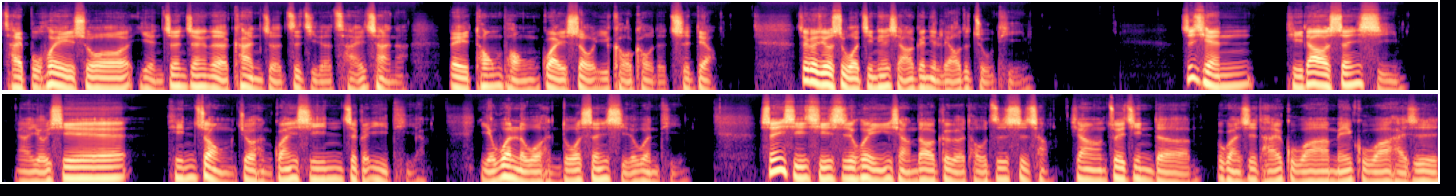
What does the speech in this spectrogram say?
才不会说眼睁睁的看着自己的财产呢、啊、被通膨怪兽一口口的吃掉。这个就是我今天想要跟你聊的主题。之前提到升息，那、呃、有一些听众就很关心这个议题啊，也问了我很多升息的问题。升息其实会影响到各个投资市场，像最近的不管是台股啊、美股啊，还是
